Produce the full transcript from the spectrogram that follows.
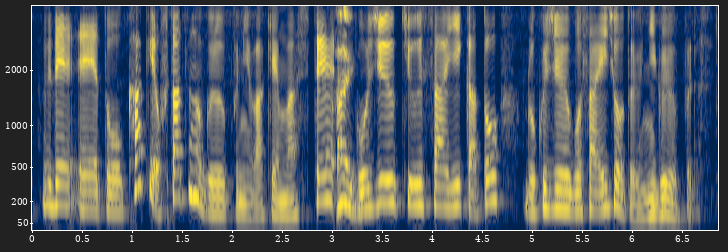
で、えーと、家計を2つのグループに分けまして、はい、59歳以下と65歳以上という2グループです。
